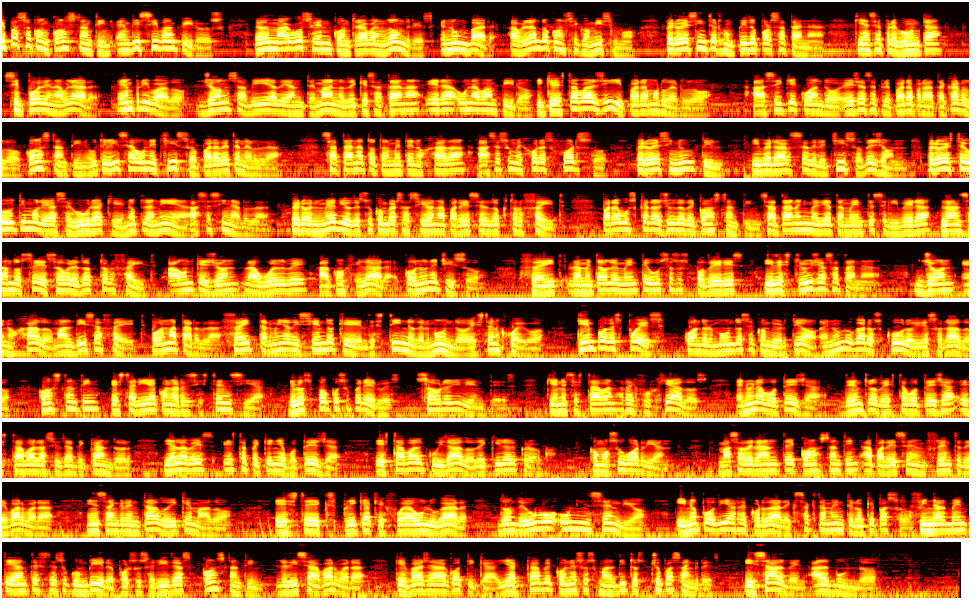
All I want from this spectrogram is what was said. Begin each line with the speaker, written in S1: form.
S1: ¿Qué pasó con Constantine en DC Vampiros? El mago se encontraba en Londres, en un bar, hablando consigo mismo, pero es interrumpido por Satana, quien se pregunta si pueden hablar. En privado, John sabía de antemano de que Satana era una vampiro y que estaba allí para morderlo. Así que cuando ella se prepara para atacarlo, Constantine utiliza un hechizo para detenerla. Satana, totalmente enojada, hace su mejor esfuerzo, pero es inútil liberarse del hechizo de John. Pero este último le asegura que no planea asesinarla. Pero en medio de su conversación aparece el Dr. Fate para buscar ayuda de Constantine. Satana inmediatamente se libera lanzándose sobre Dr. Fate, aunque John la vuelve a congelar con un hechizo. Fate lamentablemente usa sus poderes y destruye a Satana. John, enojado, maldice a Fate por matarla. Fate termina diciendo que el destino del mundo está en juego. Tiempo después, cuando el mundo se convirtió en un lugar oscuro y desolado, Constantine estaría con la resistencia de los pocos superhéroes sobrevivientes, quienes estaban refugiados en una botella. Dentro de esta botella estaba la ciudad de Kandor, y a la vez esta pequeña botella estaba al cuidado de Killer Croc, como su guardián. Más adelante, Constantine aparece enfrente de Bárbara, ensangrentado y quemado. Este explica que fue a un lugar donde hubo un incendio y no podía recordar exactamente lo que pasó. Finalmente, antes de sucumbir por sus heridas, Constantine le dice a Bárbara que vaya a Gótica y acabe con esos malditos chupasangres y salven al mundo.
